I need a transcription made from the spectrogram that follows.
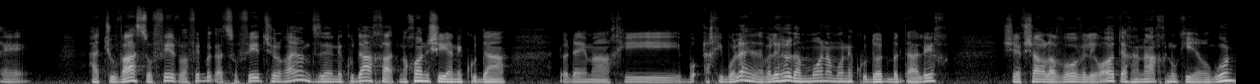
אה, התשובה הסופית, או הפידבק הסופית של רעיון, זה נקודה אחת. נכון שהיא הנקודה, לא יודע אם הכי, הכי בולטת, אבל יש עוד המון המון נקודות בתהליך, שאפשר לבוא ולראות איך אנחנו כארגון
